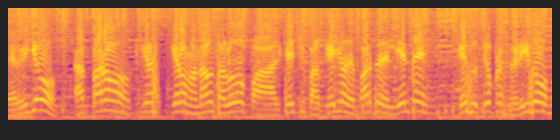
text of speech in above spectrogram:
Perrillo, Asparo, quiero, quiero mandar un saludo para el Chechi Palquello de parte del diente, que es su tío preferido.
